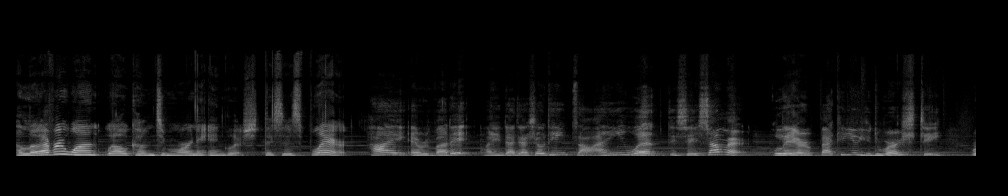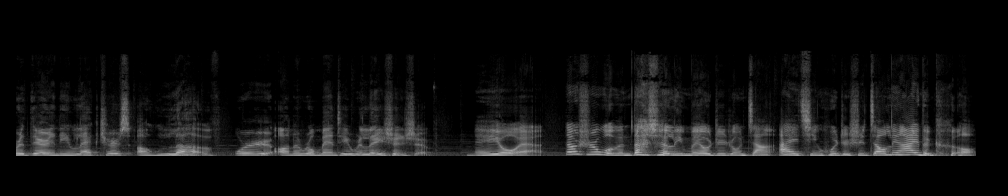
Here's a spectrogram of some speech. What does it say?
Hello everyone, welcome to Morning English. This is Blair. Hi everybody，欢迎大家收听早安英文。This is Summer. Blair, back in your university, were there any lectures on love or on a romantic relationship? 没有哎，当时我们大学里没有这种讲爱情或者是教恋爱的课哦。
